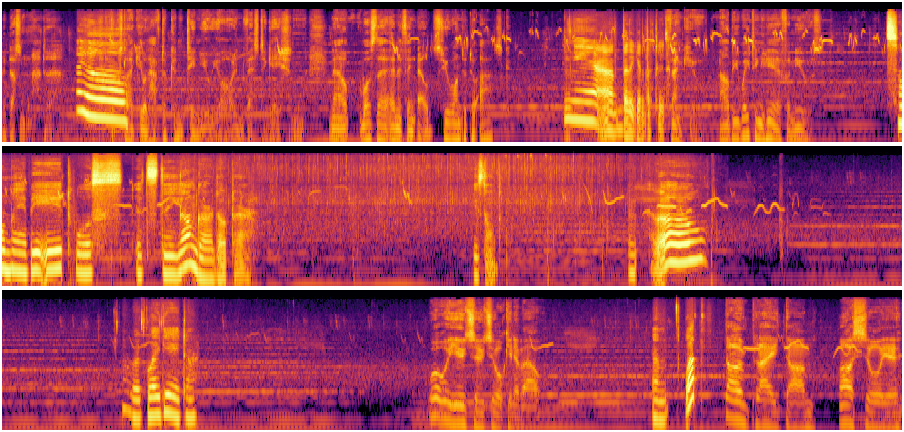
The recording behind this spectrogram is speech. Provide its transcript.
it doesn't matter. I Looks like you'll have to continue your investigation. Now, was there anything else you wanted to ask? Yeah, I'd better get back to it. Thank you. I'll be waiting here for news. So maybe it was. It's the younger daughter. Please don't. Um, hello? Oh, a gladiator. What were you two talking about? Um, what? Don't play dumb. I saw you.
